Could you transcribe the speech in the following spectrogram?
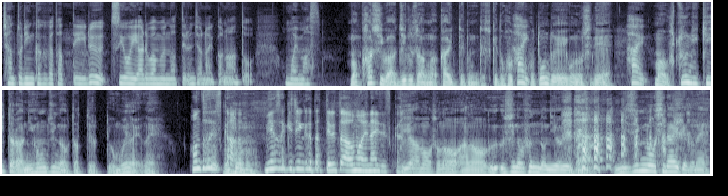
ちゃんと輪郭が立っている強いアルバムになってるんじゃないかなと思います。まあ歌詞はジルさんが書いてるんですけどほ,、はい。ほとんど英語の詩ではい。まあ普通に聞いたら日本人が歌ってるって思えないよね。本当ですか？うん。宮崎人が歌ってるとは思えないですか？いやもうそのあのう 牛の糞の匂いがみじんもしないけどね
